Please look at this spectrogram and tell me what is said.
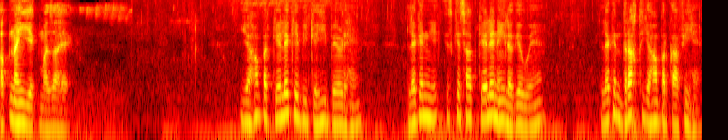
अपना ही एक मज़ा है। यहाँ पर केले के भी कई पेड़ हैं, लेकिन इसके साथ केले नहीं लगे हुए हैं, लेकिन दरख्त यहाँ पर काफ़ी हैं।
